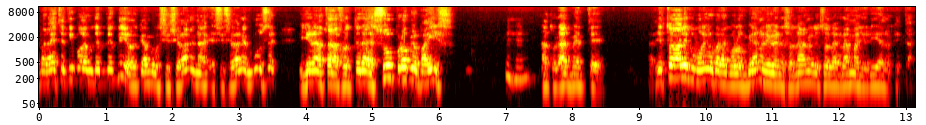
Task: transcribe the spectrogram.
para este tipo de, envíos. En cambio, si se, van en, si se van en buses y llegan hasta la frontera de su propio país, naturalmente. Y esto vale, como digo, para colombianos y venezolanos, que son la gran mayoría de los que están.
